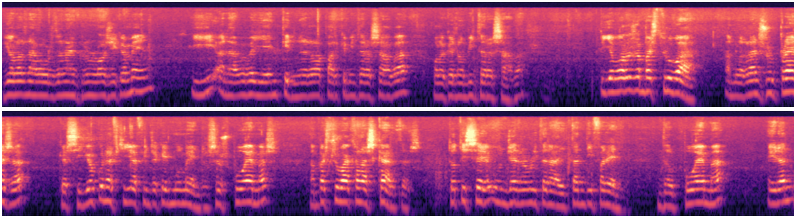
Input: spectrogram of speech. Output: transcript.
jo les anava ordenant cronològicament i anava veient quina era la part que m'interessava o la que no m'interessava. I llavors em vaig trobar amb la gran sorpresa que si jo coneixia fins a aquell moment els seus poemes, em vaig trobar que les cartes tot i ser un gènere literari tan diferent del poema, eren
